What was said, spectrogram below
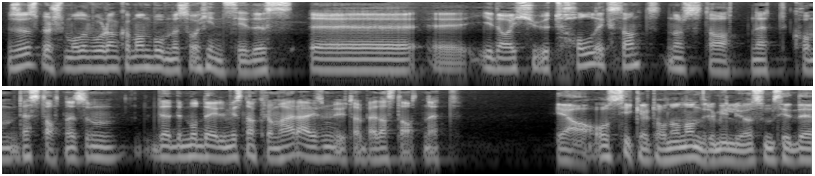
Så er spørsmålet Hvordan kan man bomme så hinsides eh, i dag i 2012, ikke sant? når Statnett kom Det er Statnett som, det, det modellen vi snakker om her, er liksom utarbeida av Statnett. Ja, og sikkert av noen andre miljøer som sier det,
